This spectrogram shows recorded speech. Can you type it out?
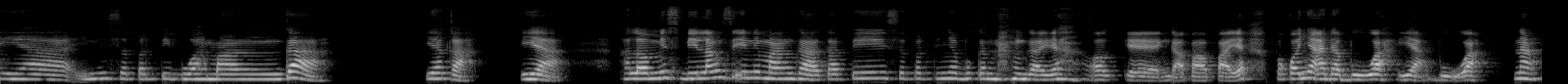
ya. Ini seperti buah mangga. Iya kah? Iya. Kalau Miss bilang sih ini mangga, tapi sepertinya bukan mangga ya. Oke, nggak apa-apa ya. Pokoknya ada buah ya, buah. Nah,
